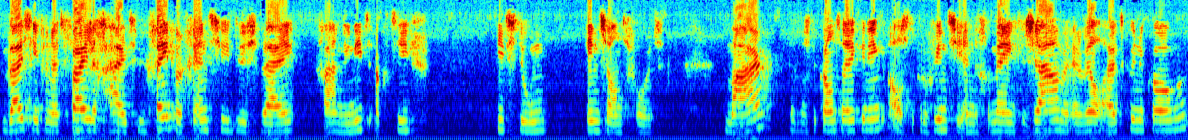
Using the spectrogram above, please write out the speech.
wij zien vanuit veiligheid nu geen urgentie, dus wij gaan nu niet actief iets doen in Zandvoort. Maar, dat was de kanttekening, als de provincie en de gemeente samen er wel uit kunnen komen,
